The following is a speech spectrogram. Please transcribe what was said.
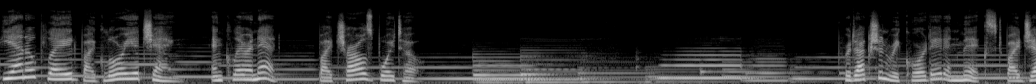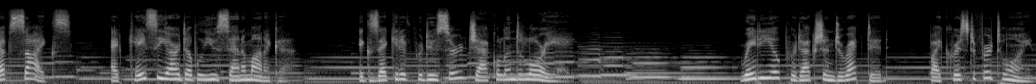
Piano played by Gloria Chang and clarinet by Charles Boito. Production recorded and mixed by Jeff Sykes at KCRW Santa Monica. Executive producer Jacqueline Delorier. Radio production directed by Christopher Toyne.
